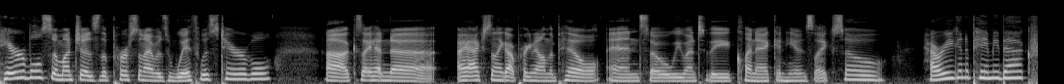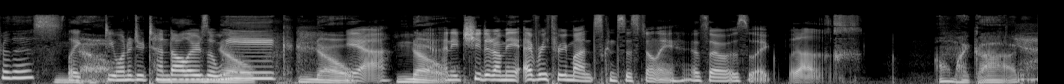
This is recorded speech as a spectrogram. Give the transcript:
terrible so much as the person I was with was terrible. Uh, because I had a, uh, I accidentally got pregnant on the pill, and so we went to the clinic, and he was like, "So, how are you going to pay me back for this? Like, do you want to do ten dollars a No. week?" No. Yeah. No. Yeah, And he cheated on me every three months consistently, and so it was like, ugh. Oh my god. Yeah.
